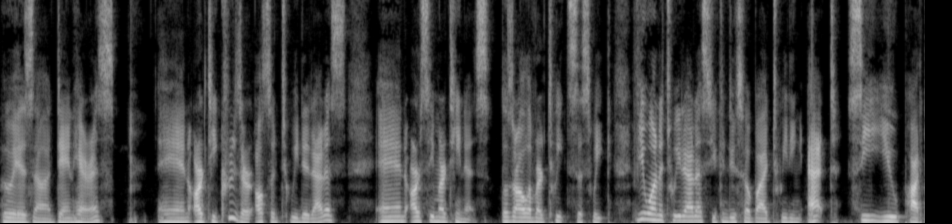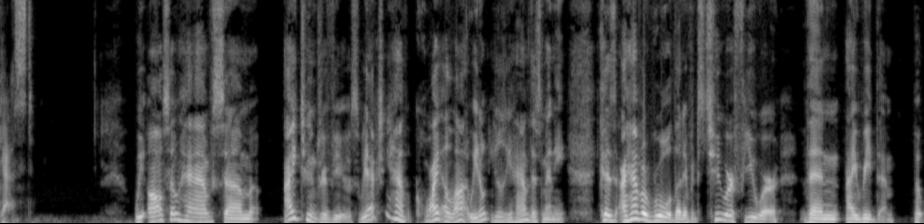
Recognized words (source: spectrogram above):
who is uh, Dan Harris. And RT Cruiser also tweeted at us, and RC Martinez. Those are all of our tweets this week. If you want to tweet at us, you can do so by tweeting at CU Podcast. We also have some iTunes reviews. We actually have quite a lot. We don't usually have this many because I have a rule that if it's two or fewer, then I read them. But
